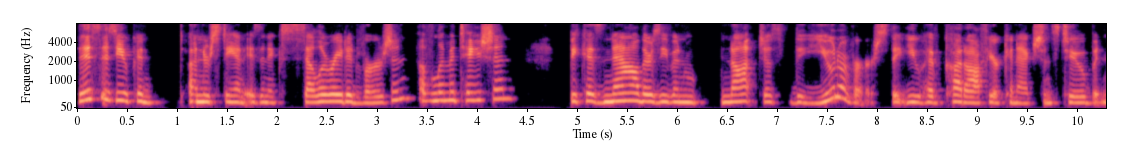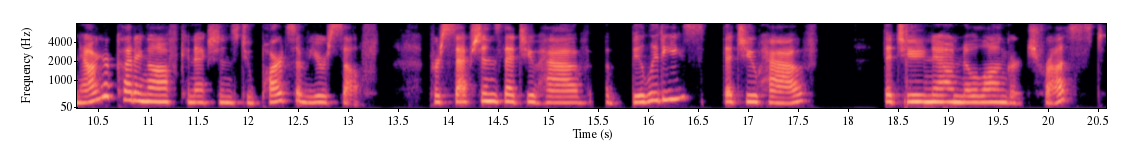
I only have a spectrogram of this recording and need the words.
This, as you can understand, is an accelerated version of limitation because now there's even not just the universe that you have cut off your connections to, but now you're cutting off connections to parts of yourself, perceptions that you have, abilities that you have that you now no longer trust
